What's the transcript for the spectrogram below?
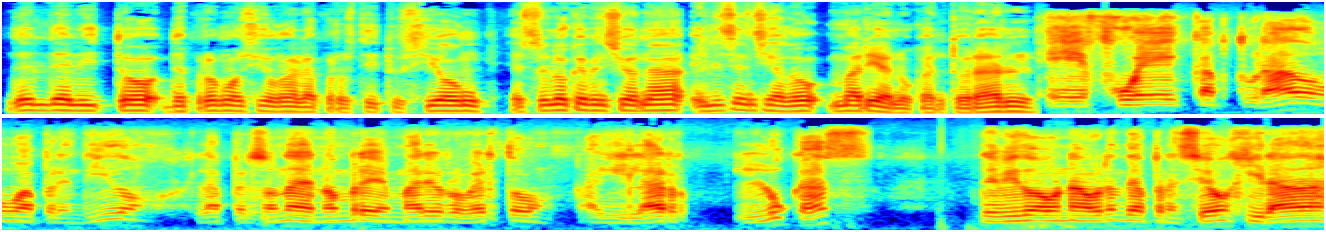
del delito de promoción a la prostitución. Esto es lo que menciona el licenciado Mariano Cantoral. Eh, fue capturado o aprendido la persona de nombre Mario Roberto Aguilar Lucas debido a una orden de aprehensión girada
